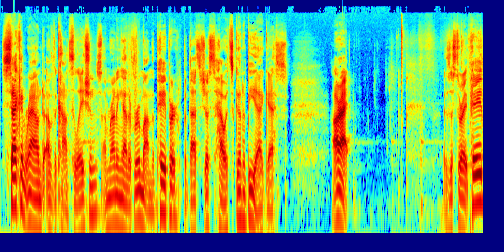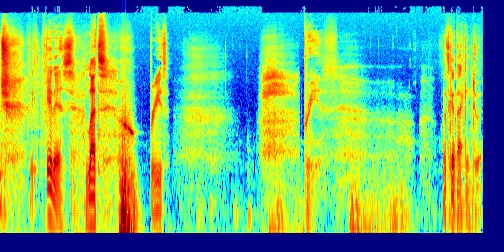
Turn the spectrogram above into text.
second round of the constellations. I'm running out of room on the paper, but that's just how it's going to be, I guess. All right. Is this the right page? It is. Let's breathe. Breathe. Let's get back into it.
